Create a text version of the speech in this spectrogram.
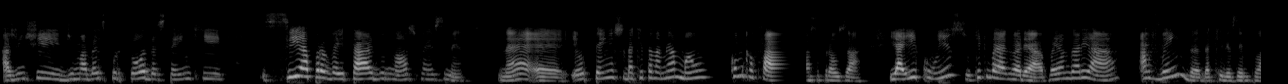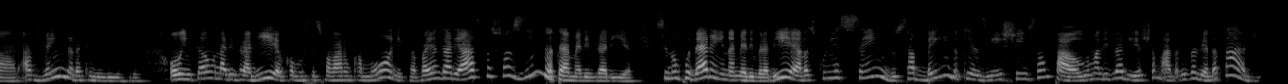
A gente, de uma vez por todas, tem que se aproveitar do nosso conhecimento né? É, eu tenho isso daqui, tá na minha mão. Como que eu faço para usar? E aí, com isso, o que, que vai angariar? Vai angariar a venda daquele exemplar, a venda daquele livro. Ou então, na livraria, como vocês falaram com a Mônica, vai angariar as pessoas indo até a minha livraria. Se não puderem ir na minha livraria, elas conhecendo, sabendo que existe em São Paulo uma livraria chamada Livraria da Tarde.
